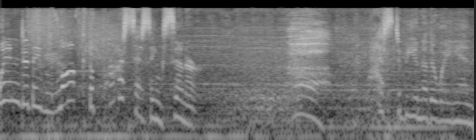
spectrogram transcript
when do they lock the processing center? has to be another way in.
